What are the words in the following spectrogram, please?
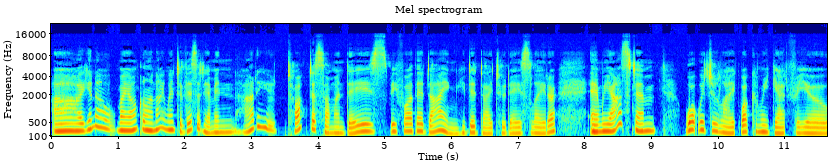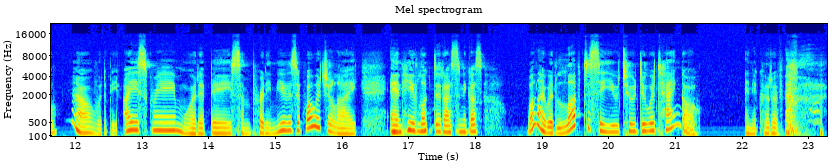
uh, you know, my uncle and I went to visit him, and how do you talk to someone days before they're dying? He did die two days later, and we asked him, What would you like? What can we get for you? You know, would it be ice cream? Would it be some pretty music? What would you like? And he looked at us and he goes, well, I would love to see you two do a tango. And you could have.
